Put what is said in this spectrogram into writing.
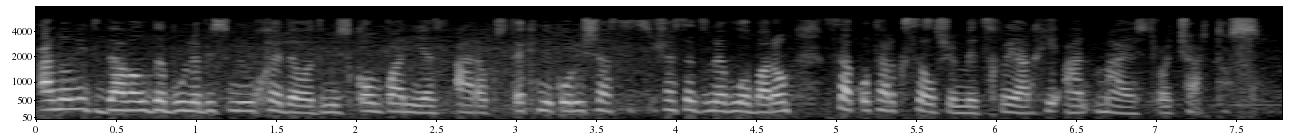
კანონით დავალდებულების მიუხედავად მის კომპანიას არ აქვს ტექნიკური შესაძლებლობა, რომ საკუთარ ქსელში მეცხრე არხი ან მაესტრო ჩართოს.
